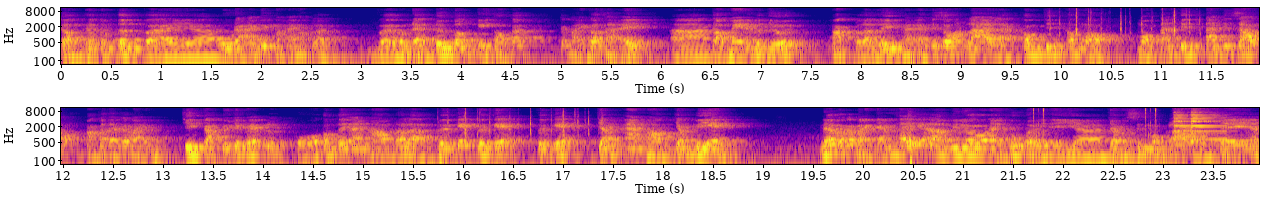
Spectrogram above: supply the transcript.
cần thêm thông tin về à, ưu đãi khuyến mãi hoặc là về vấn đề tư vấn kỹ thuật á, các bạn có thể à, comment ở bên dưới hoặc là liên hệ cái số hotline là 0901 189 896 hoặc có thể các bạn truy cập vô trang web của công ty Anhome đó là www.anhome.vn nếu mà các bạn cảm thấy à, video này thú vị thì à, cho mình xin một like một share nhé.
